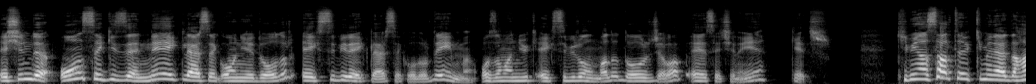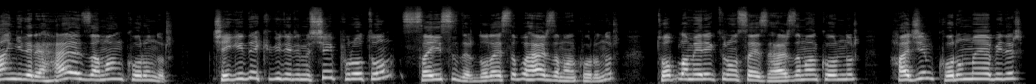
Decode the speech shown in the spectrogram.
E şimdi 18'e ne eklersek 17 olur? Eksi 1 eklersek olur değil mi? O zaman yük eksi 1 olmalı. Doğru cevap E seçeneği gelir. Kimyasal tepkimelerde hangileri her zaman korunur? Çekirdek yükü dediğimiz şey proton sayısıdır. Dolayısıyla bu her zaman korunur. Toplam elektron sayısı her zaman korunur. Hacim korunmayabilir.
